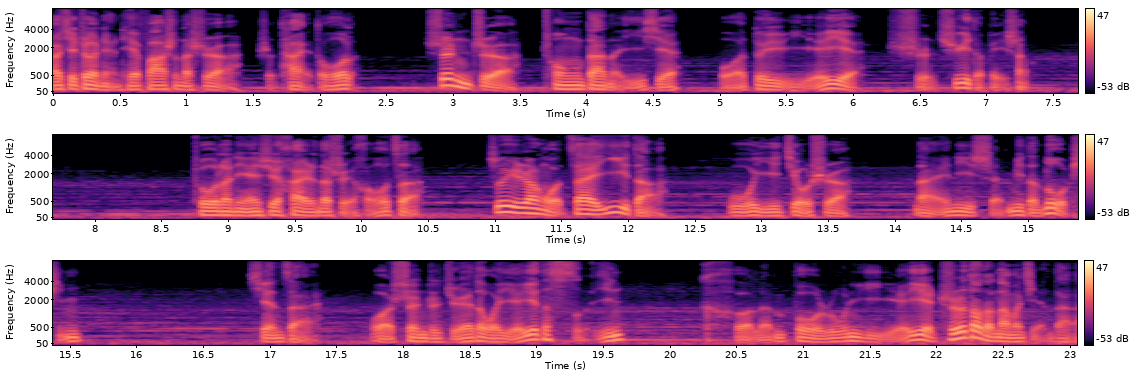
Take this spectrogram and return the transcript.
而且这两天发生的事是太多了，甚至冲淡了一些我对于爷爷逝去的悲伤。除了连续害人的水猴子，最让我在意的。无疑就是来历神秘的洛平。现在我甚至觉得我爷爷的死因可能不如你爷爷知道的那么简单。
